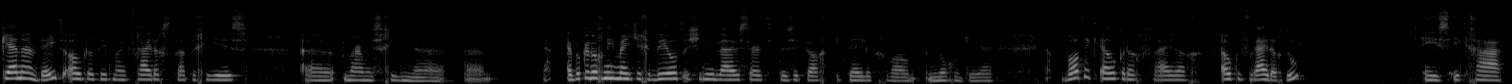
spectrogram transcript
kennen, weten ook dat dit mijn vrijdagstrategie is. Maar misschien uh, heb ik het nog niet met je gedeeld als je nu luistert. Dus ik dacht, ik deel het gewoon nog een keer. Nou, wat ik elke dag vrijdag, elke vrijdag doe, is ik ga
